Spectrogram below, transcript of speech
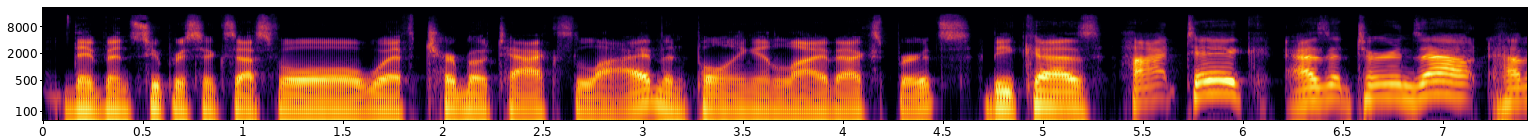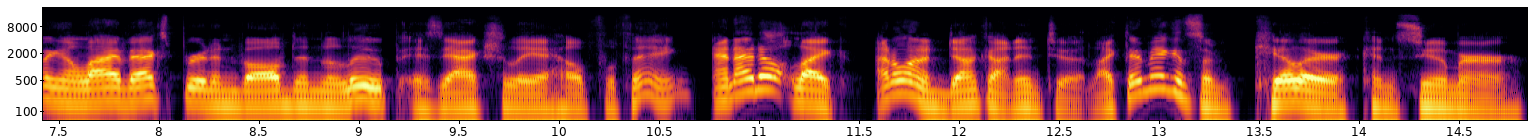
They've been super successful with TurboTax Live and pulling in live experts because, hot take, as it turns out, having a live expert involved in the loop is actually a helpful thing. And I don't like, I don't want to dunk on Intuit. Like they're making some killer consumer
